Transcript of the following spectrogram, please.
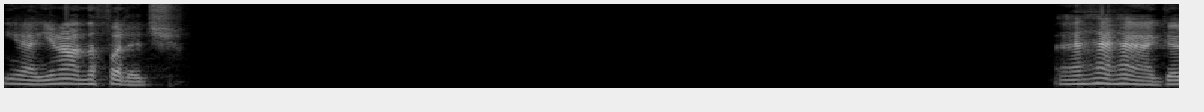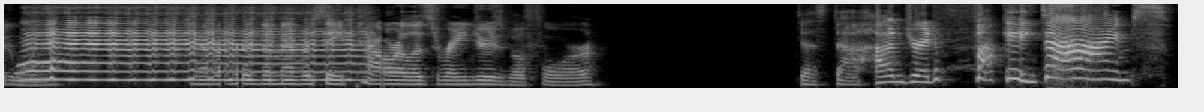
Yeah, you're not in the footage. good one. Never heard them ever say powerless rangers before. Just a hundred fucking times!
